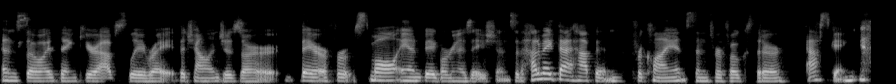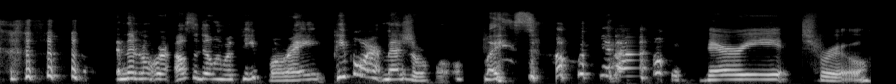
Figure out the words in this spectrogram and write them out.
And so I think you're absolutely right. The challenges are there for small and big organizations and how to make that happen for clients and for folks that are asking. and then we're also dealing with people, right? People aren't measurable. Like, so, you know, very true.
